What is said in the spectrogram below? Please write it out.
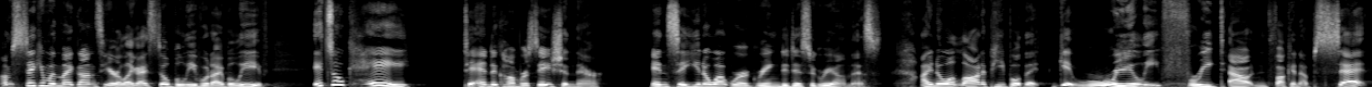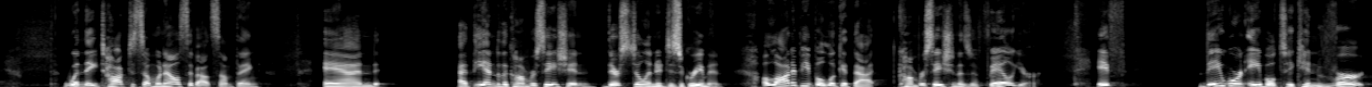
I'm sticking with my guns here. Like, I still believe what I believe. It's okay to end a conversation there and say, you know what, we're agreeing to disagree on this. I know a lot of people that get really freaked out and fucking upset when they talk to someone else about something. And at the end of the conversation, they're still in a disagreement. A lot of people look at that conversation as a failure. If they weren't able to convert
